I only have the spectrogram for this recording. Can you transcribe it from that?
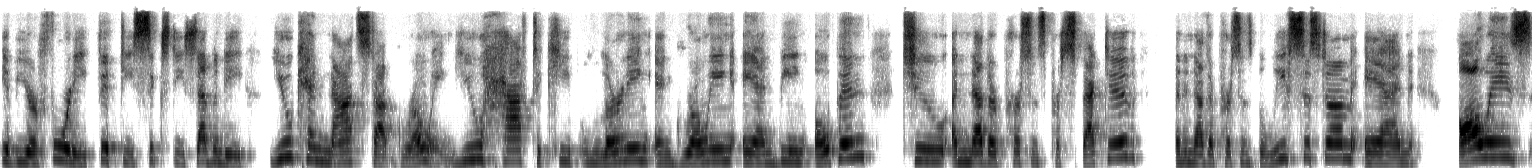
if you're 40, 50, 60, 70, you cannot stop growing. You have to keep learning and growing and being open to another person's perspective and another person's belief system and always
